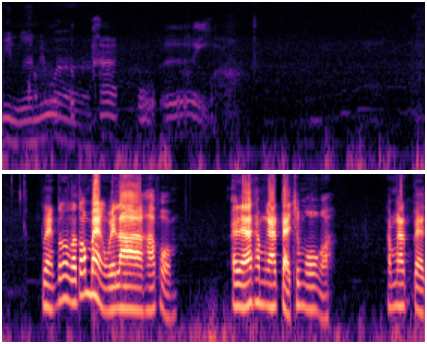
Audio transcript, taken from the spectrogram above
มีเงินนี่ว่าค่ะกูเอ้ยแบ่งต้องเราต้องแบ่งเวลาครับผมอะไรนะทำงานแปดชั่วโมงเหรอ ทำงานแปด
